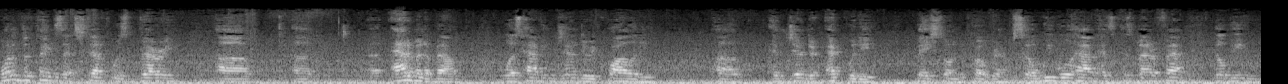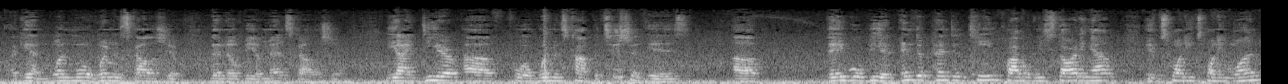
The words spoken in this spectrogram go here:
One of the things that Steph was very uh, uh, adamant about was having gender equality uh, and gender equity based on the program. So we will have, as, as, a matter of fact, there'll be again one more women's scholarship than there'll be a men's scholarship. The idea uh, for women's competition is uh, they will be an independent team, probably starting out in 2021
